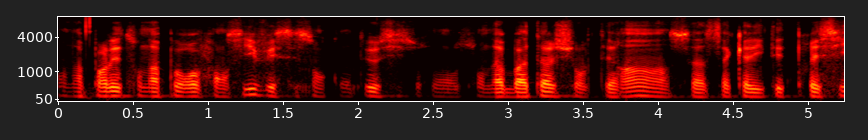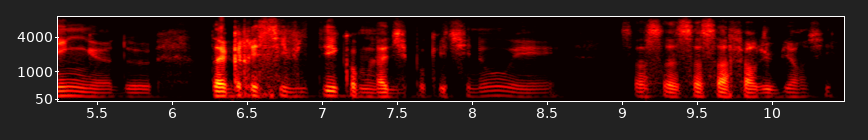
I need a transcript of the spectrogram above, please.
on a parlé de son apport offensif et c'est sans compter aussi son, son, abattage sur le terrain, sa, sa qualité de pressing, d'agressivité, comme l'a dit Pochettino, et ça, ça, ça, ça va faire du bien aussi.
